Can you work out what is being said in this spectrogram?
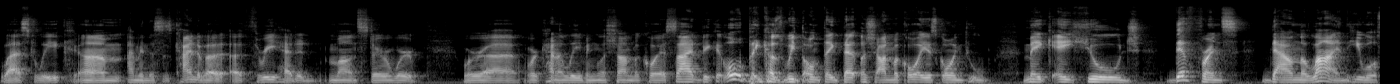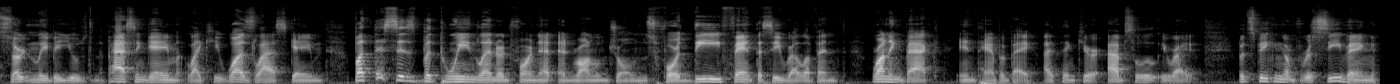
last week. Um, I mean, this is kind of a, a three-headed monster. We're we're uh, we're kind of leaving LeSean McCoy aside because well because we don't think that LeSean McCoy is going to make a huge difference down the line. He will certainly be used in the passing game like he was last game, but this is between Leonard Fournette and Ronald Jones for the fantasy relevant running back in Tampa Bay. I think you're absolutely right. But speaking of receiving,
